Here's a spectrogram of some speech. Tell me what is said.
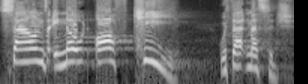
sounds a note off key with that message.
